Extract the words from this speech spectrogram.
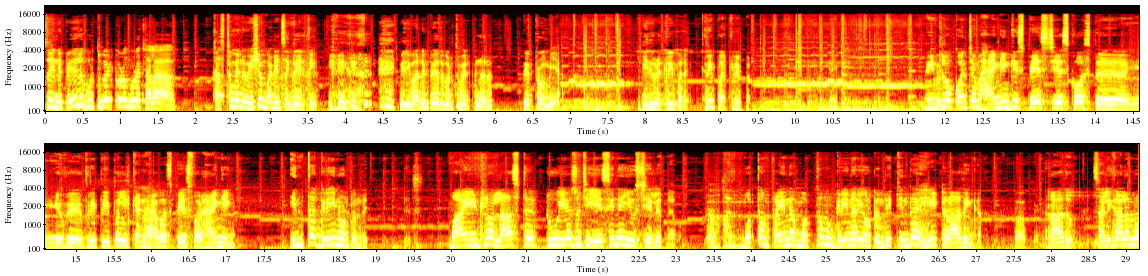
సో ఇన్ని పేర్లు గుర్తుపెట్టుకోవడం కూడా చాలా కష్టమైన విషయం but it's a great thing మీరు ఇవన్నీ పేర్లు గుర్తుపెట్టుకున్నారు. పెప్రోమియా ఇది కూడా క్రీపరే క్రీపర్ క్రీపర్ మీ ఇంట్లో కొంచెం హ్యాంగింగ్కి స్పేస్ చేసుకోవస్తే every people can have a space for hanging ఇంత గ్రీన్ ఉంటుంది. మా ఇంట్లో లాస్ట్ టూ ఇయర్స్ నుంచి ఏసీనే యూస్ చేయలేదు మేము. మొత్తం పైన మొత్తం గ్రీనరీ ఉంటుంది. కింద హీట్ రాదు ఇంకా. రాదు. చలికాలంలో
